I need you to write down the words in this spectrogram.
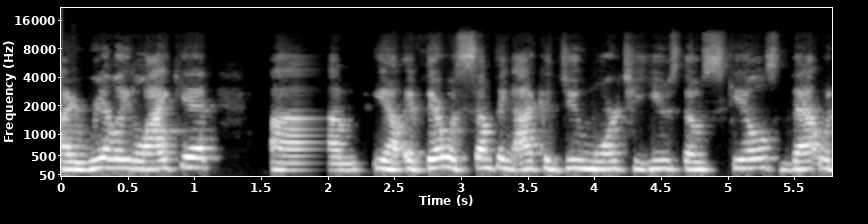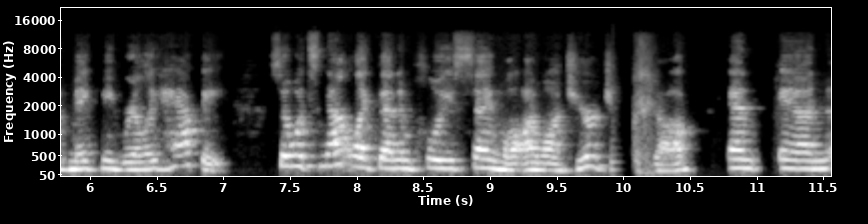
I really like it. Um, you know, if there was something I could do more to use those skills, that would make me really happy. So it's not like that employee saying, well, I want your job. And, and,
